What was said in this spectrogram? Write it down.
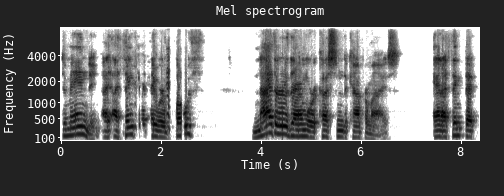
demanding. I, I think that they were both. Neither of them were accustomed to compromise. And I think that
